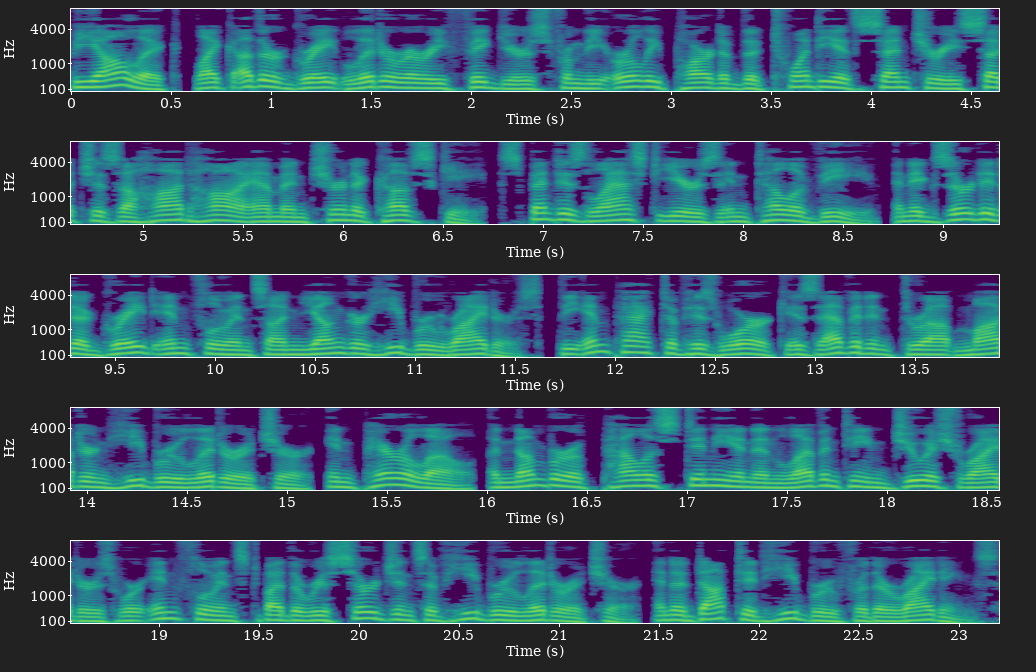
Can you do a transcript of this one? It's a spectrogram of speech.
Bialik, like other great literary figures from the early part of the 20th century such as Ahad Ha'am and Tchernichovsky, spent his last years in Tel Aviv, and exerted a great influence on younger Hebrew writers. The impact of his work is evident throughout modern Hebrew literature. In parallel, a number of Palestinian and Levantine Jewish writers were influenced by the resurgence of Hebrew literature, and adopted Hebrew for their writings.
